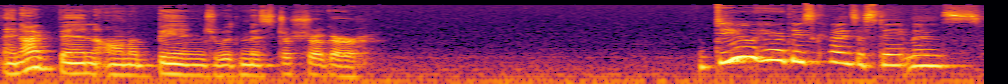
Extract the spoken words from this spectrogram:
And I've been on a binge with Mr. Sugar. Do you hear these kinds of statements?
